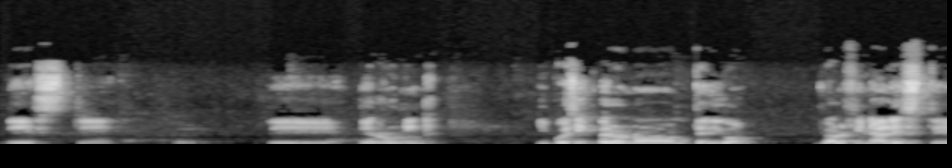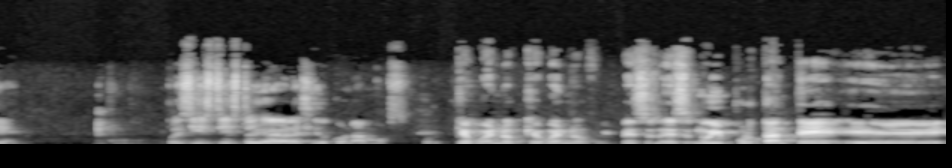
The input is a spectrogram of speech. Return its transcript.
de este, de, de running. Y pues sí, pero no, te digo, yo al final, este, pues sí, sí estoy agradecido con ambos. Qué bueno, qué bueno. Eso, es muy importante, eh,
